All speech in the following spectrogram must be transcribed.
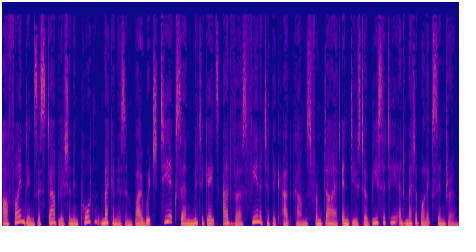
Our findings establish an important mechanism by which TXN mitigates adverse phenotypic outcomes from diet induced obesity and metabolic syndrome.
